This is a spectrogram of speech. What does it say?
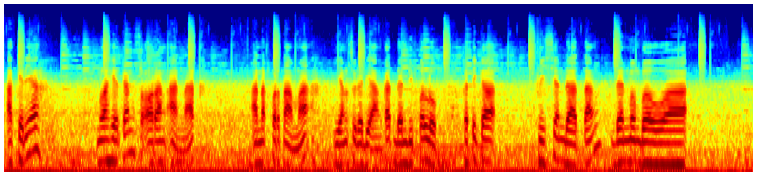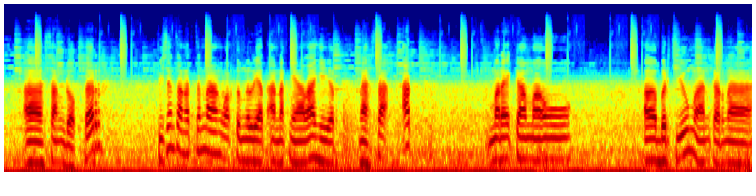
akhirnya melahirkan seorang anak, anak pertama yang sudah diangkat dan dipeluk. Ketika Vision datang dan membawa uh, sang dokter, Vision sangat senang waktu ngelihat anaknya lahir. Nah, saat mereka mau uh, berciuman karena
